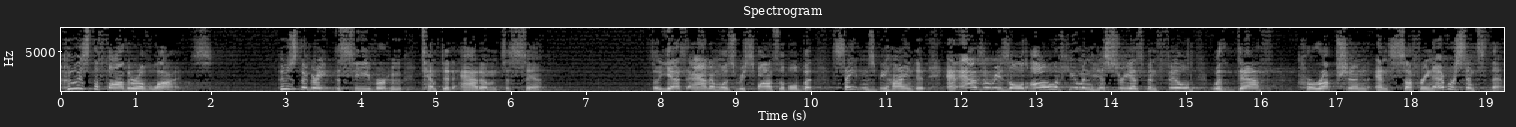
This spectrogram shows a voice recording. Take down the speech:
who is the father of lies? Who's the great deceiver who tempted Adam to sin? So, yes, Adam was responsible, but Satan's behind it. And as a result, all of human history has been filled with death corruption, and suffering ever since then.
